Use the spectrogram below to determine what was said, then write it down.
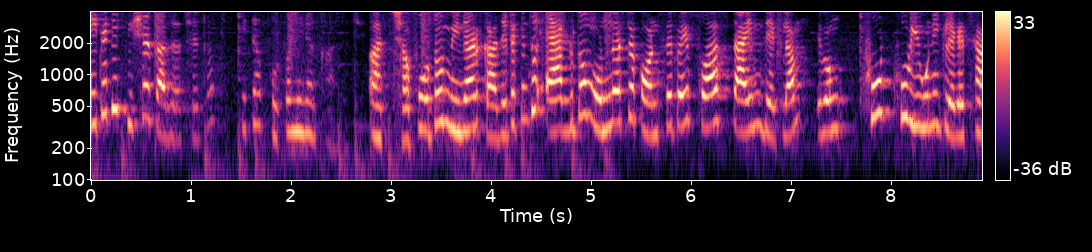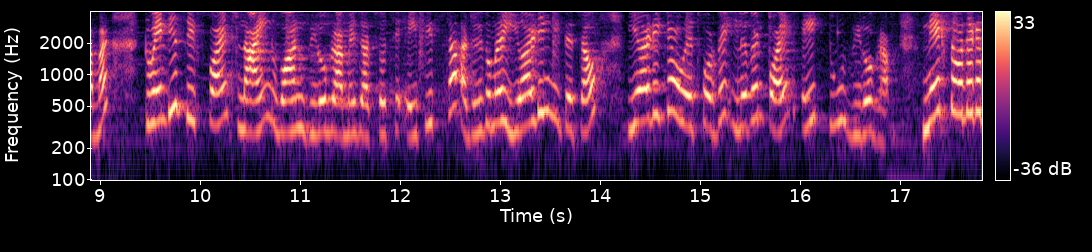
এইটা কি কিসের কাজ আছে এটা? এটা ফটো মিনার কাজ আচ্ছা ফোটো মিনার কাজ। এটা কিন্তু একদম অন্য একটা কনসেপ্ট আমি ফার্স্ট টাইম দেখলাম এবং খুব খুব ইউনিক লেগেছে আমার। Twenty six point nine one zero গ্রামের যাচ্ছে হচ্ছে এই পিসটা আর যদি তোমরা ইয়াররিং নিতে চাও ইয়াররিংটার ওয়েট পড়বে eleven point eight two zero gram next আমাদেরকে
